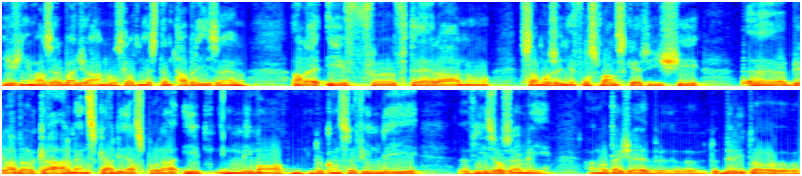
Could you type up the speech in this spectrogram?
jižním Azerbajdžánu s hlavním městem Tabrízem, ale i v, v Teheránu, samozřejmě v Osmanské říši, byla velká arménská diaspora i mimo, dokonce v Indii, v Nizozemí. Ano, takže byly to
